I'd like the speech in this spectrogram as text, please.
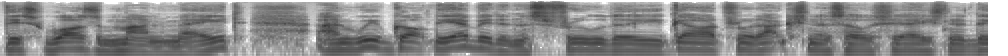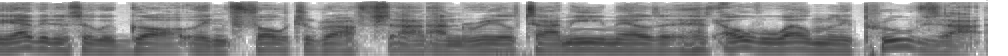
this was man made, and we've got the evidence through the Garff Flood Action Association, the evidence that we've got in photographs and, and real time emails that overwhelmingly proves that.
